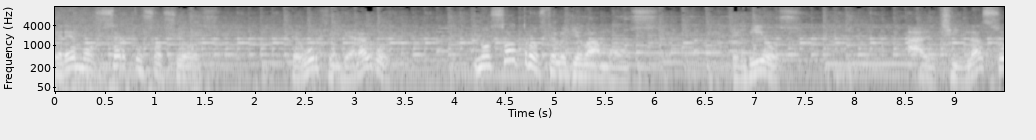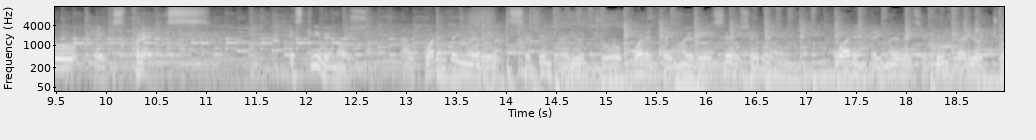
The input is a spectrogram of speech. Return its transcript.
Queremos ser tus socios. ¿Te urge enviar algo? Nosotros te lo llevamos. Envíos al Chilazo Express. Escríbenos al 49 78 4900 49 78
